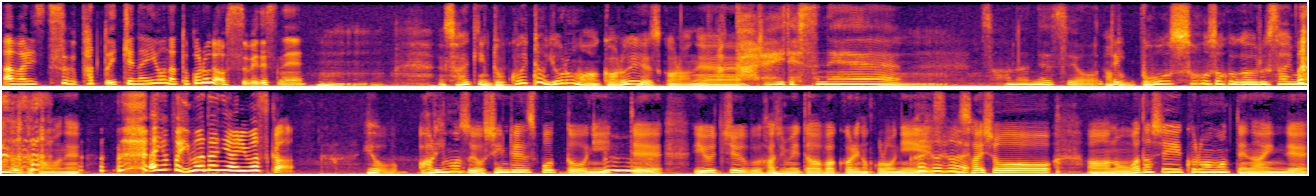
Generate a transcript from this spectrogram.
あまりすぐパッと行けないようなところがおすすめですね。うん最近どこ行っても夜も明るいですからね。明るいですね、うん、そうなんですよ。あと暴走族がうるさい問題とかもね。あやっぱり未だにありますか？いやありますよ。心霊スポットに行って、うん、YouTube 始めたばっかりの頃に、はいはいはい、最初あの私車持ってないんで、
